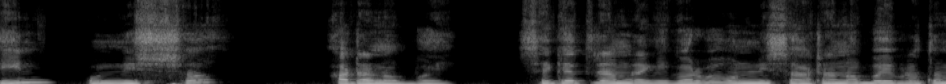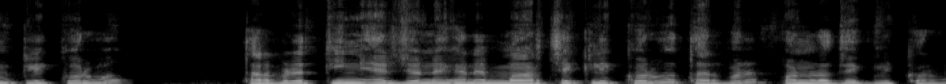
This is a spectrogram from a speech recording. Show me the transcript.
তিন উনিশশো আটানব্বই। সেক্ষেত্রে আমরা কি করব? উনিশশো আটানব্বই প্রথম ক্লিক করব। তারপরে তিন এর জন্য এখানে মার্চে ক্লিক করব, তারপরে পনেরোতে ক্লিক করব।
